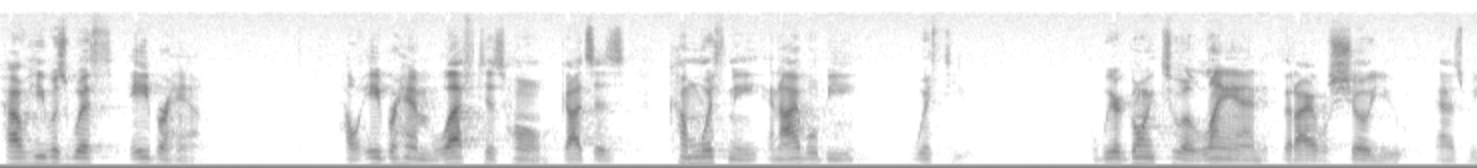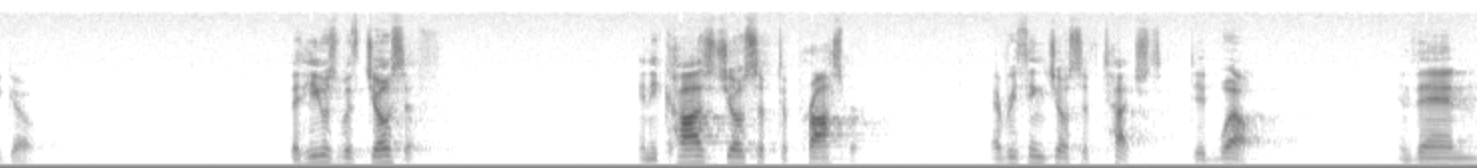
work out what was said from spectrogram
How he was with Abraham, how Abraham left his home. God says, Come with me, and I will be with you. We are going to a land that I will show you as we go. That he was with Joseph, and he caused Joseph to prosper. Everything Joseph touched did well. And then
